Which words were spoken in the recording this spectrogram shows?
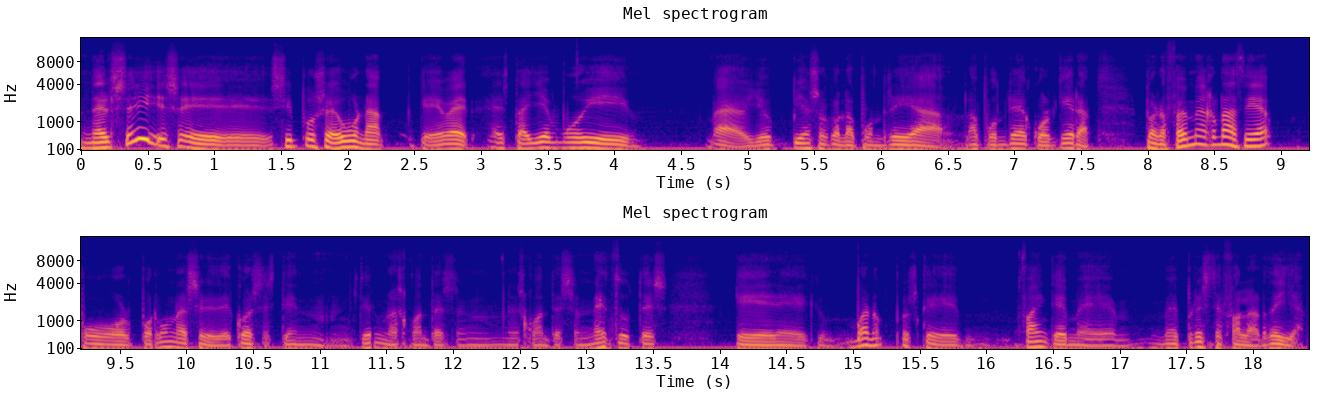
en el 6 eh, sí puse una que a ver esta ya muy yo pienso que la pondría la pondría cualquiera pero fue más gracia por, una serie de cosas. Tiene, tiene unas cuantas unas cuantas anécdotas que, bueno pues que fan que me, me preste hablar de ella.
